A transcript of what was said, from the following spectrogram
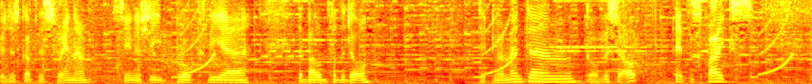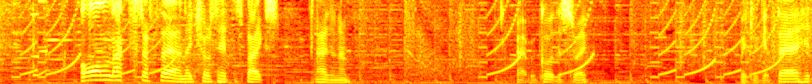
we just got this way now, seeing as he broke the uh, the bulb for the door. Take momentum, go over this, oh, hit the spikes. All that stuff there, and I chose to hit the spikes. I don't know. Right, we'll go this way. Wait till we get there, hit,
